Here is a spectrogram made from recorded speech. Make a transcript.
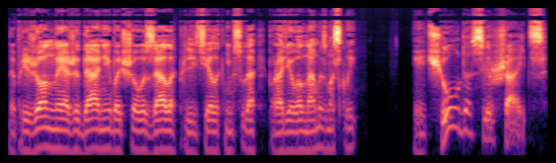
Напряженное ожидание большого зала прилетело к ним сюда по радиоволнам из Москвы. И чудо свершается.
